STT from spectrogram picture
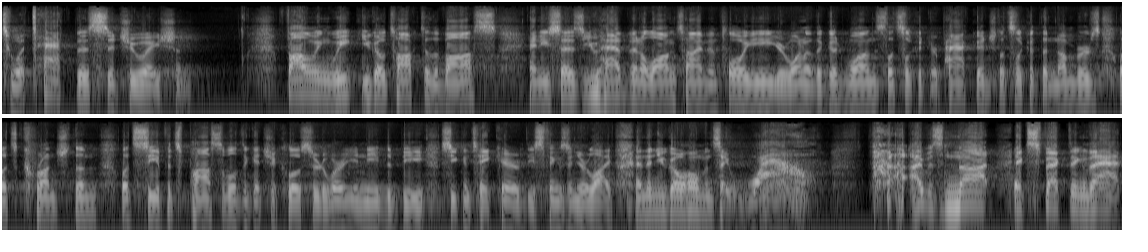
to attack this situation. Following week, you go talk to the boss, and he says, You have been a long time employee. You're one of the good ones. Let's look at your package. Let's look at the numbers. Let's crunch them. Let's see if it's possible to get you closer to where you need to be so you can take care of these things in your life. And then you go home and say, Wow, I was not expecting that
